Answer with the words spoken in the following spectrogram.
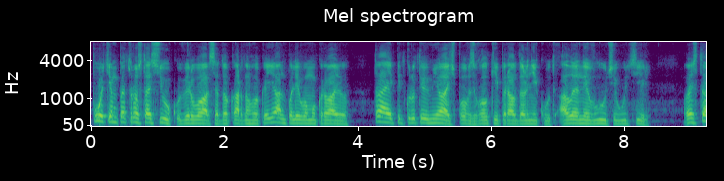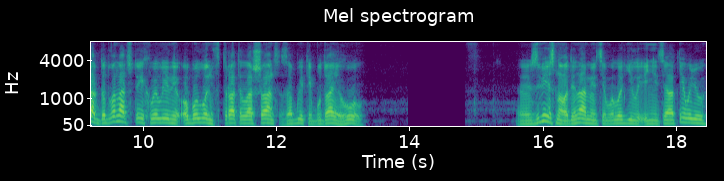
Потім Петро Стасюк увірвався до карного киян по лівому краю та й підкрутив м'яч повз голкіпера в дальній кут, але не влучив у ціль. Ось так, до 12-ї хвилини оболонь втратила шанс забити бодай гол. Е, Звісно, динамівці володіли ініціативою,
